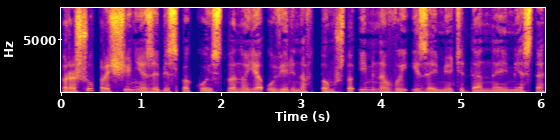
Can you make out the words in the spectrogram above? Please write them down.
Прошу прощения за беспокойство, но я уверена в том, что именно вы и займете данное место,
